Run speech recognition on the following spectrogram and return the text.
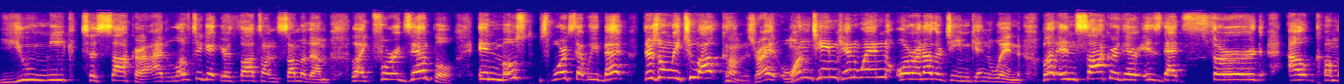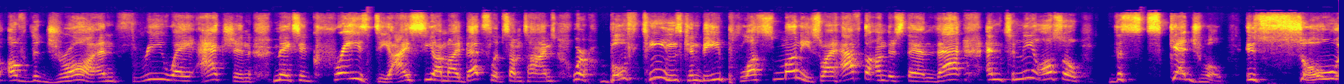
unique to soccer. I'd love to get your thoughts on some of them. Like, for example, in most sports that we bet, there's only two outcomes, right? One team can win or another team can win. But in soccer, there is that third outcome of the draw, and three way action makes it crazy. I see on my bet slip sometimes where both teams can be plus money. So I have to understand that. And to me, also, the schedule is so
